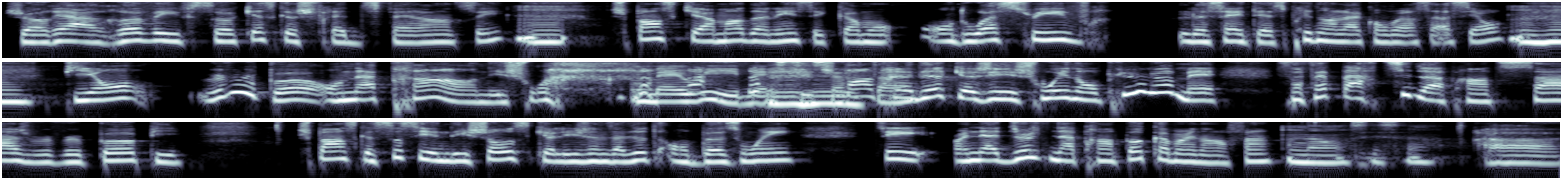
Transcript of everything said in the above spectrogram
j'aurais à revivre ça, qu'est-ce que je ferais différent, tu sais? Je pense qu'à un moment donné, c'est comme on, doit suivre le Saint-Esprit dans la conversation. Mm-hmm. Puis on, veux, pas, on apprend en échouant. Mais ben oui, ben c'est Je suis pas en train de dire que j'ai échoué non plus, là, mais ça fait partie de l'apprentissage, je veux pas. Puis je pense que ça, c'est une des choses que les jeunes adultes ont besoin. Tu sais, un adulte n'apprend pas comme un enfant. Non, c'est ça. Euh,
